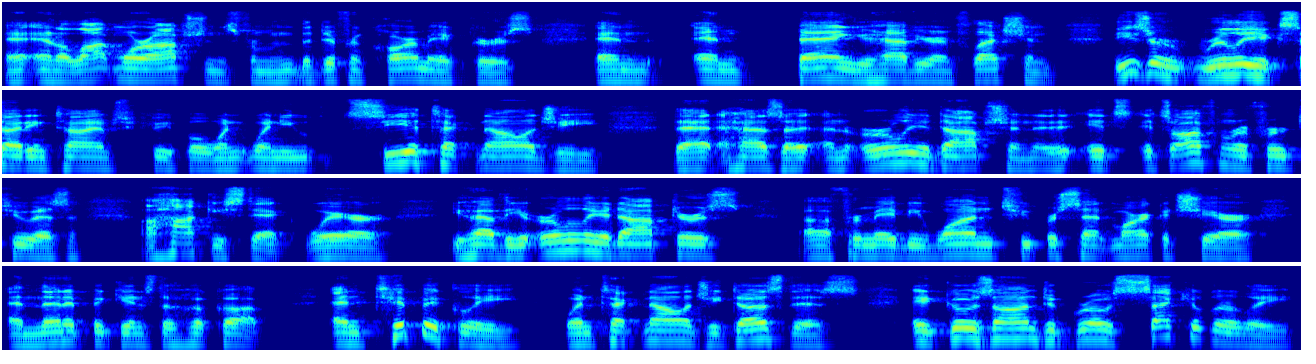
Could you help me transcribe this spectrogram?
and, and, a lot more options from the different car makers. And and bang, you have your inflection. These are really exciting times, people. When when you see a technology that has a, an early adoption, it's it's often referred to as a hockey stick, where you have the early adopters uh, for maybe one two percent market share, and then it begins to hook up. And typically, when technology does this, it goes on to grow secularly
